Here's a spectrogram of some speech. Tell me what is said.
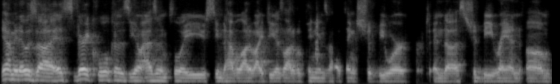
Yeah, I mean, it was uh, it's very cool because you know, as an employee, you seem to have a lot of ideas, a lot of opinions on how things should be worked and uh, should be ran. Um,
